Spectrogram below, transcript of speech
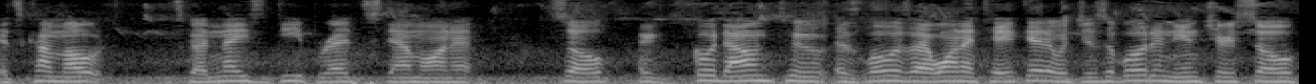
It's come out, it's got a nice deep red stem on it. So I go down to as low as I want to take it, which is about an inch or so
